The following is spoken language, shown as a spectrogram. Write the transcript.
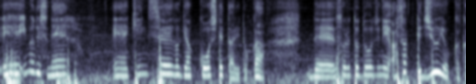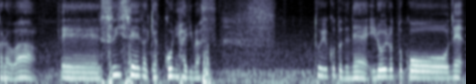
えー、今ですねえー、金星が逆行してたりとかでそれと同時にあさって14日からはえー、彗星が逆行に入ります。ということでねいろいろとこうね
